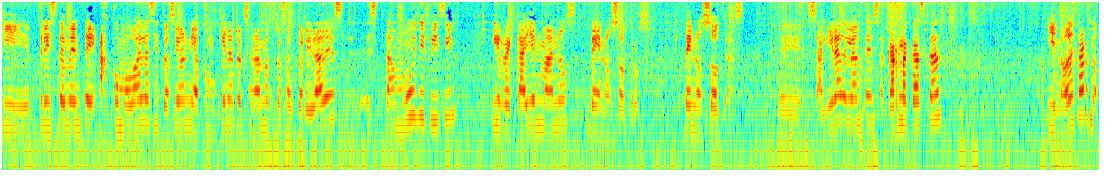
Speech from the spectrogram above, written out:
Y tristemente, a cómo va la situación y a cómo quieren reaccionar nuestras autoridades, está muy difícil y recae en manos de nosotros, de nosotras, de salir adelante, sacar la casta y no dejarnos.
